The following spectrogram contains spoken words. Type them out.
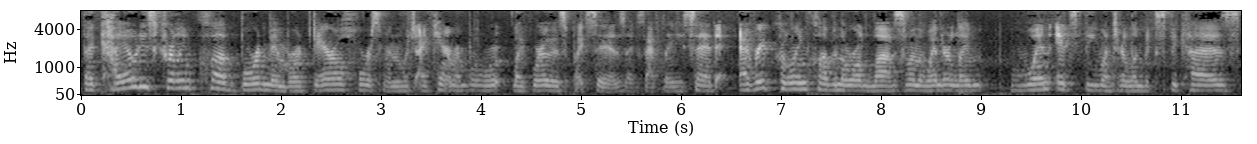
the Coyotes Curling Club board member Daryl Horseman, which I can't remember where, like where this place is exactly, he said every curling club in the world loves when the winter Lim- when it's the Winter Olympics because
